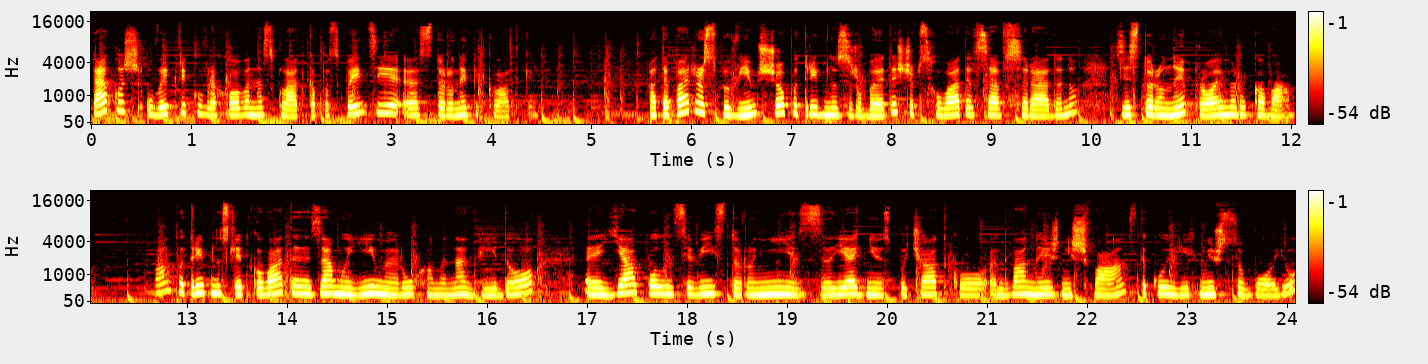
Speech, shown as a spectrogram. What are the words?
Також у викріку врахована складка по спинці е, сторони підкладки. А тепер розповім, що потрібно зробити, щоб сховати все всередину зі сторони пройми рукава. Вам потрібно слідкувати за моїми рухами на відео. Е, Я по лицевій стороні з'єднюю спочатку два нижні шва, стикую їх між собою.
